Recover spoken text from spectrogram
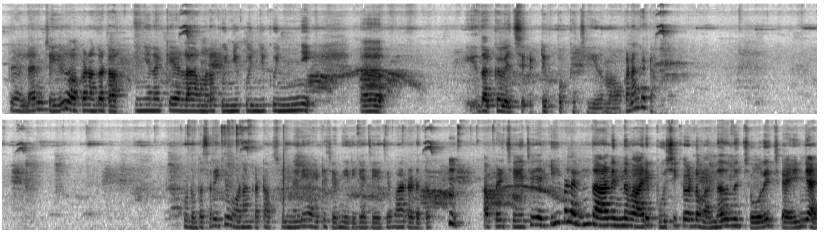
അപ്പോൾ എല്ലാവരും ചെയ്ത് നോക്കണം കേട്ടോ. ഇങ്ങനെയൊക്കെയുള്ള നമ്മുടെ കുഞ്ഞു കുഞ്ഞു കുഞ്ഞി ഇതൊക്കെ വെച്ച് ടിപ്പൊക്കെ ചെയ്ത് നോക്കണം കേട്ടോ. കുടുംബശ്രീക്ക് പോകണം കേട്ടോ. സുന്ദരിയായിട്ട് ചെന്നിരിക്കാൻ ചേച്ചിമാരുടെ അടുത്ത്. അപ്പോൾ ചേച്ചി ചേച്ചി ഇവളെന്താണ് ഇന്ന് വാരി പൂശിക്കൊണ്ട് വന്നതെന്ന് ചോദിച്ചു കഴിഞ്ഞാൽ?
